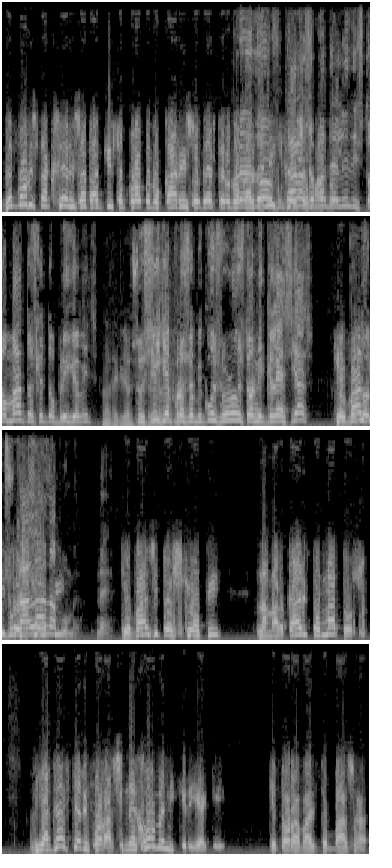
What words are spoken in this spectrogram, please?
δεν μπορείς να ξέρεις αν θα βγεις στο πρώτο δοκάρι ή στο δεύτερο Βρε δοκάρι. εδώ Δεν ο έχει Φουκάρας θέση ο ο Μάτος. Παντελίδης, το Μάτος και τον Πρίγιοβιτς Να τελειώσει. τους ο φίλος. είχε προσωπικούς φρουρούς στον Ιγκλέσιας Και και βάζει τον το Τσουκαλά να Σιώπη. πούμε. Ναι. και βάζει το Σιώπη να μαρκάρει το Μάτος. Για δεύτερη φορά, συνεχόμενη Κυριακή. Και τώρα βάζει τον Μπάσα.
